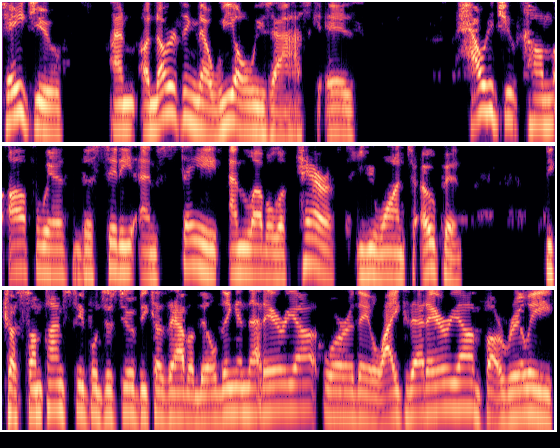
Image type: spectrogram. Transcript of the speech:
take you? And another thing that we always ask is, how did you come up with the city and state and level of care that you want to open? Because sometimes people just do it because they have a building in that area or they like that area, but really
